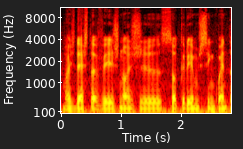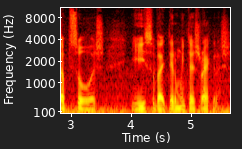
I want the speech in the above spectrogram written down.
Mas desta vez nós eh, só queremos 50 pessoas e isso vai ter muitas regras.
